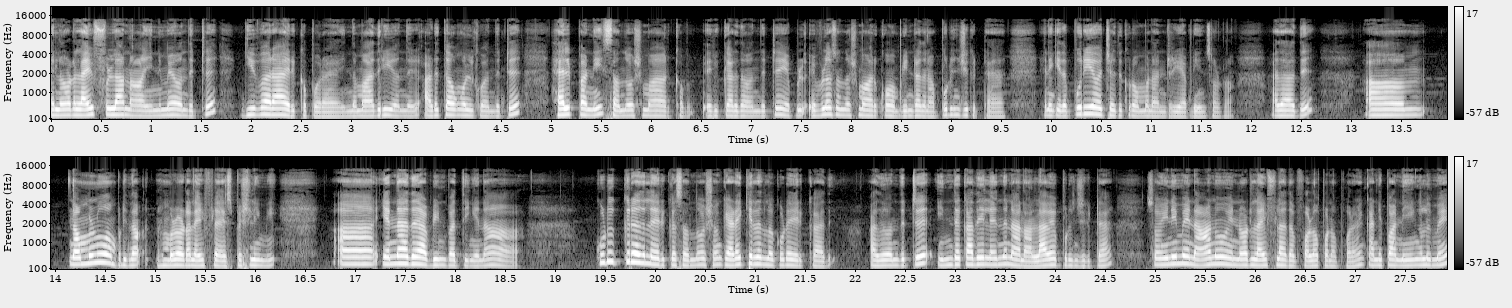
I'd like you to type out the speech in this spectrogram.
என்னோடய லைஃப் ஃபுல்லாக நான் இனிமேல் வந்துட்டு கிவராக இருக்க போகிறேன் இந்த மாதிரி வந்து அடுத்தவங்களுக்கு வந்துட்டு ஹெல்ப் பண்ணி சந்தோஷமாக இருக்க இருக்கிறத வந்துட்டு எவ்வளோ எவ்வளோ சந்தோஷமாக இருக்கும் அப்படின்றத நான் புரிஞ்சுக்கிட்டேன். எனக்கு இதை புரிய வச்சதுக்கு ரொம்ப நன்றி அப்படின்னு சொல்கிறான் அதாவது நம்மளும் அப்படி தான் நம்மளோட லைஃப்பில் எஸ்பெஷலி மீ என்னது அப்படின்னு பார்த்தீங்கன்னா கொடுக்குறதுல இருக்க சந்தோஷம் கிடைக்கிறதுல கூட இருக்காது. அது வந்துட்டு இந்த கதையிலேருந்து நான் நல்லாவே புரிஞ்சுக்கிட்டேன். ஸோ இனிமேல் நானும் என்னோடய லைஃப்பில் அதை ஃபாலோ பண்ண போகிறேன் கண்டிப்பாக நீங்களுமே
